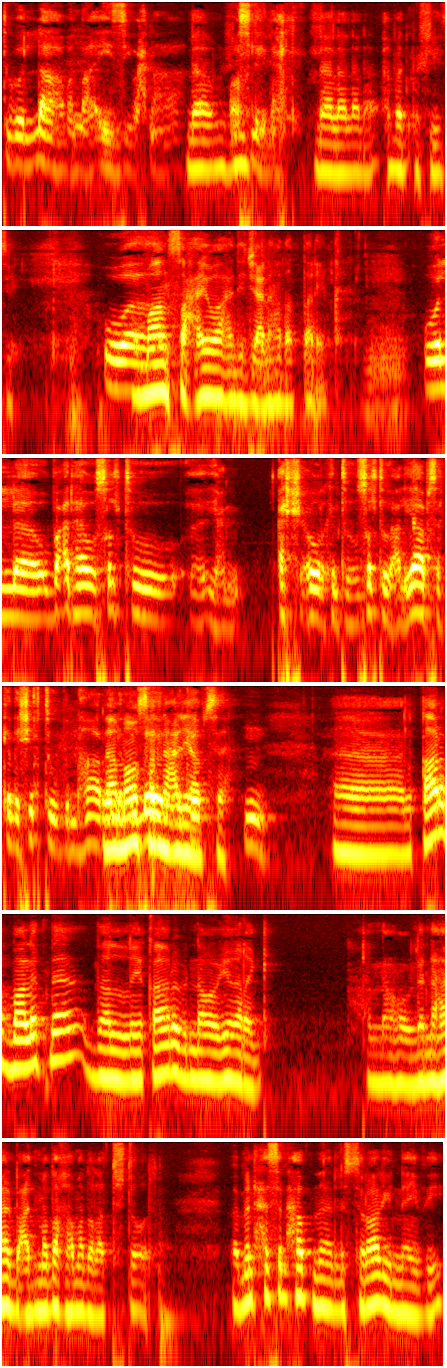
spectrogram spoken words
تقول لا والله easy وإحنا لا مش واصلين يعني. لا لا لا لا أبد مش easy و... ما أنصح أي واحد يجي على هذا الطريق. وبعدها وصلتوا يعني إيش شعورك أنتوا وصلتوا على اليابسة كذا شفتوا بالنهار لا ما وصلنا على؟ اليابسة. آه القارب مالتنا ظل يقارب إنه يغرق. إنه لأن هاي بعد مضخه ما ظلت تشتغل. فمن حسن حظنا الاسترالي ال navy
